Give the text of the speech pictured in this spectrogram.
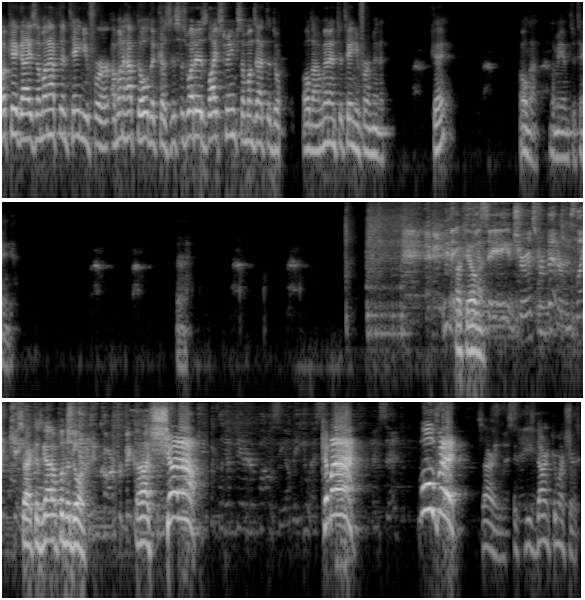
Okay, guys, I'm gonna have to entertain you for. I'm gonna have to hold it because this is what it is. Live stream. Someone's at the door. Hold on. I'm gonna entertain you for a minute. Okay. Hold on. Let me entertain you. All right. Okay, hold on. Insurance for veterans like King. Sorry, because I got to open the door. Uh, shut up! Come on! Move it! Sorry, these darn commercials.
